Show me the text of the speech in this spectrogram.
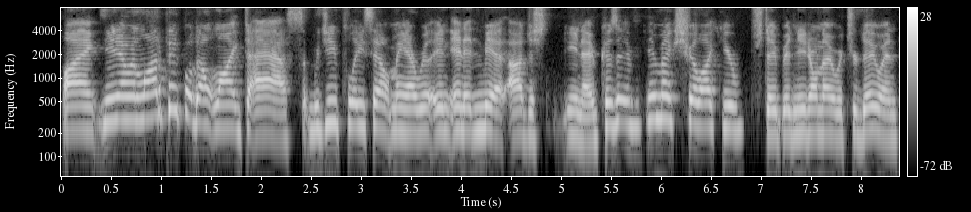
Like, you know, and a lot of people don't like to ask, would you please help me? I really, and, and admit, I just, you know, because it, it makes you feel like you're stupid and you don't know what you're doing.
